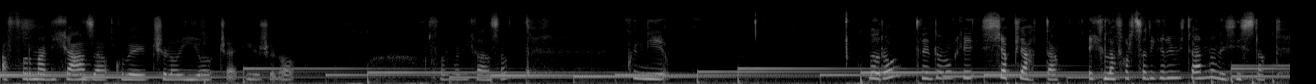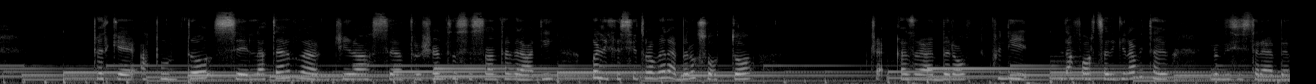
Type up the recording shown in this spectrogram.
A forma di casa, come ce l'ho io, cioè io ce l'ho a forma di casa. Quindi loro credono che sia piatta e che la forza di gravità non esista. Perché appunto se la Terra girasse a 360 gradi, quelli che si troverebbero sotto, cioè caserebbero. Quindi la forza di gravità non esisterebbe.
